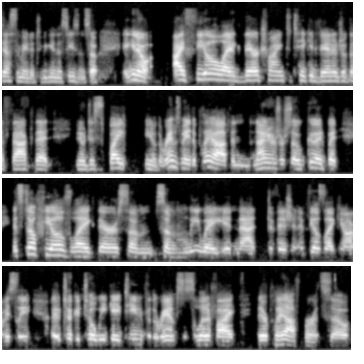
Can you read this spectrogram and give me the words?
decimated to begin the season. So, you know, I feel like they're trying to take advantage of the fact that, you know, despite, you know, the Rams made the playoff and the Niners are so good, but it still feels like there's some some leeway in that division. It feels like, you know, obviously it took until week 18 for the Rams to solidify their playoff berth. So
